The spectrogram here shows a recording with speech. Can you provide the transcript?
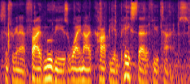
since we're going to have five movies, why not copy and paste that a few times?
